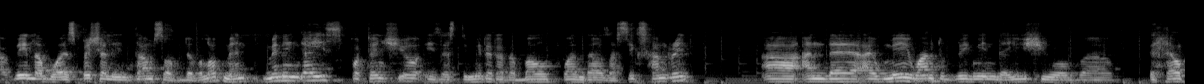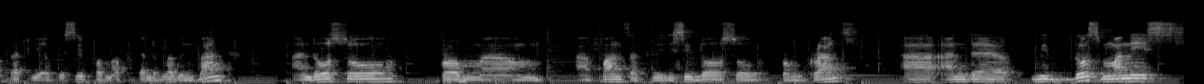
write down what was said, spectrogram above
available, especially in terms of development, Menengai's potential is estimated at about 1,600. Uh, and uh, I may want to bring in the issue of uh, the help that we have received from African Development Bank and also from um, funds that we received also from grants. Uh, and uh, with those monies,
